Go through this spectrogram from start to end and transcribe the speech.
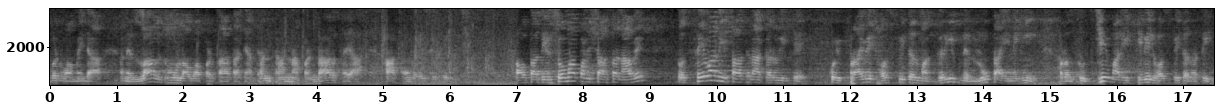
બનવા માંડ્યા અને લાલ ઘઉં લાવવા પડતા હતા, ત્યાં ધન ધાનના ભંડાર થયા. આ કોંગ્રેસે કરી છે. આવતા દિવસોમાં પણ શાસન આવે, તો સેવાની સાધના કરવી છે. કોઈ પ્રાઇવેટ હોસ્પિટલમાં ગરીબને લૂંટાય નહીં, પરંતુ જે મારી સિવિલ હોસ્પિટલ હતી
